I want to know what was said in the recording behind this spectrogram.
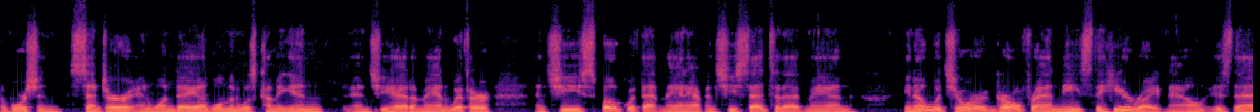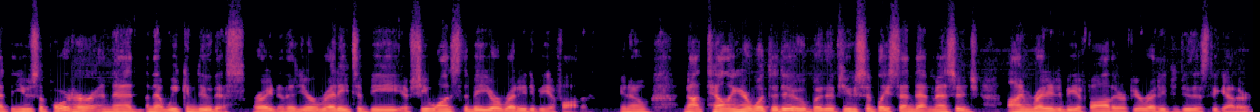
abortion center and one day a woman was coming in and she had a man with her and she spoke with that man and she said to that man you know what your girlfriend needs to hear right now is that you support her and that and that we can do this right? That you're ready to be if she wants to be you're ready to be a father you know? Not telling her what to do but if you simply send that message i'm ready to be a father if you're ready to do this together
